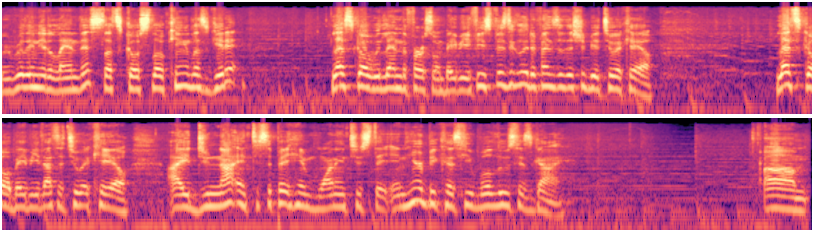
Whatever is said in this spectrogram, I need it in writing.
We really need to land this. Let's go, Slowking. Let's get it. Let's go. We land the first one, baby. If he's physically defensive, this should be a 2 a KO. Let's go, baby. That's a 2 at KO. I do not anticipate him wanting to stay in here because he will lose his guy. Um,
